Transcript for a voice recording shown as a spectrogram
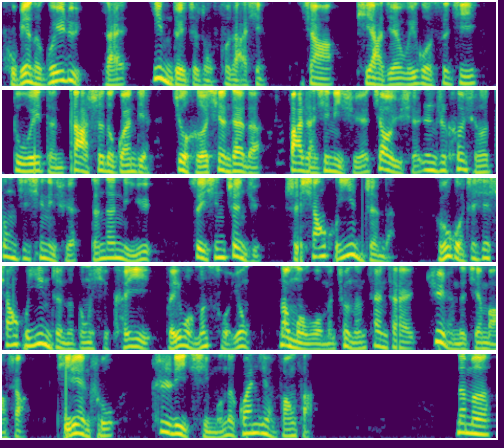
普遍的规律来应对这种复杂性，像。皮亚杰、维果斯基、杜威等大师的观点，就和现在的发展心理学、教育学、认知科学和动机心理学等等领域最新证据是相互印证的。如果这些相互印证的东西可以为我们所用，那么我们就能站在巨人的肩膀上，提炼出智力启蒙的关键方法。那么，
